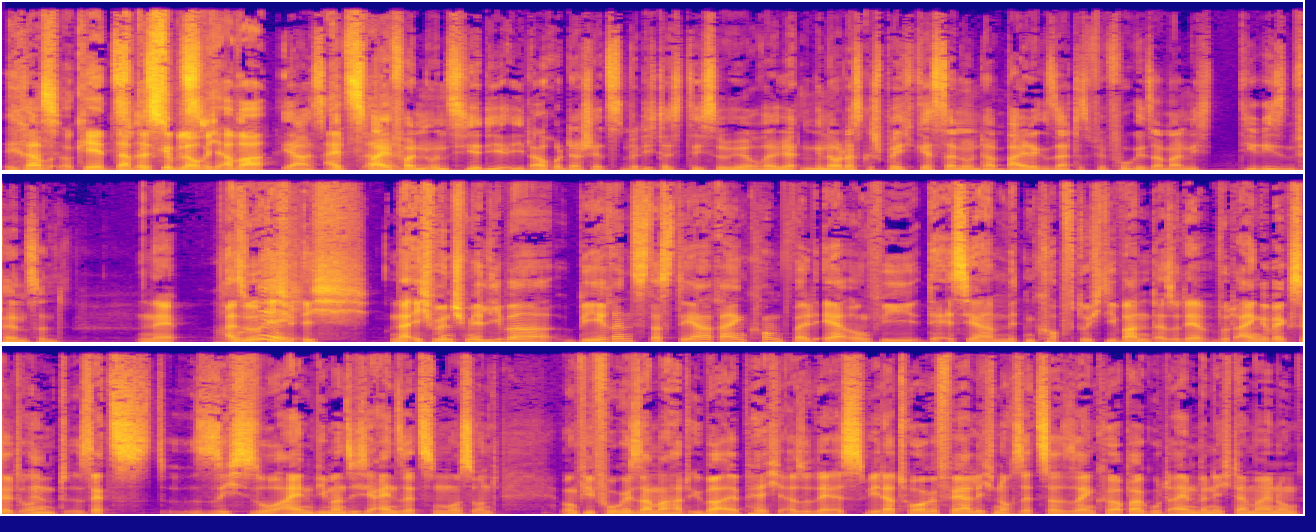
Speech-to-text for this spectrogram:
ich Krass, glaube, okay, da bist du, glaube ich, aber Ja, es gibt als- zwei von uns hier, die ihn auch unterschätzen, wenn ich das nicht so höre, weil wir hatten genau das Gespräch gestern und haben beide gesagt, dass wir Vogelsammer nicht die Riesenfans sind. Nee. Also nicht? ich, ich, na, ich wünsche mir lieber Behrens, dass der reinkommt, weil er irgendwie, der ist ja mit dem Kopf durch die Wand. Also der wird eingewechselt und setzt sich so ein, wie man sich einsetzen muss. Und irgendwie Vogelsammer hat überall Pech. Also der ist weder torgefährlich, noch setzt er seinen Körper gut ein, bin ich der Meinung.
